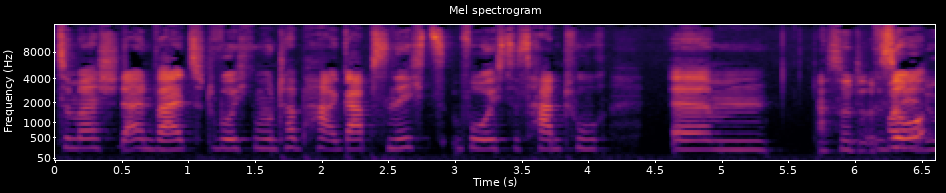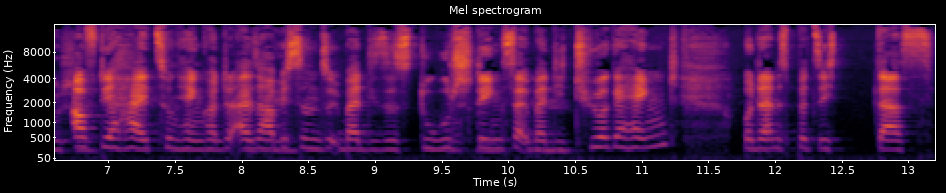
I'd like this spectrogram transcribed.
Zum Beispiel da in Waldshut, wo ich gewohnt habe, gab es nichts, wo ich das Handtuch ähm, so Dusche. auf die Heizung hängen konnte. Also habe Okay. ich es so über dieses Duschdings Okay. da über die Tür gehängt und dann ist plötzlich das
